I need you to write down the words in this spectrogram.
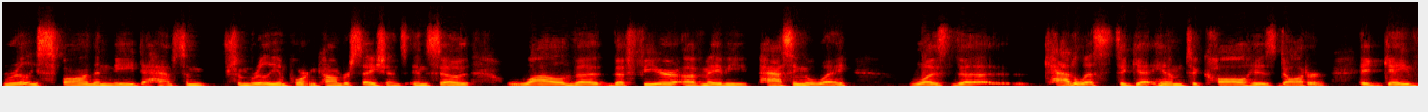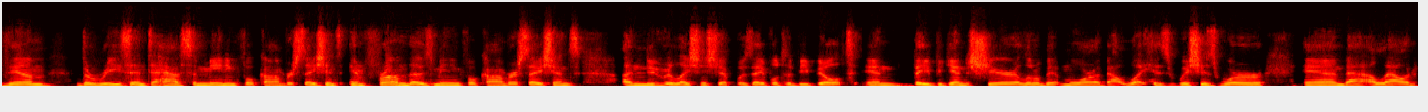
really spawn the need to have some some really important conversations. And so, while the the fear of maybe passing away was the catalyst to get him to call his daughter, it gave them the reason to have some meaningful conversations. And from those meaningful conversations, a new relationship was able to be built and they began to share a little bit more about what his wishes were and that allowed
